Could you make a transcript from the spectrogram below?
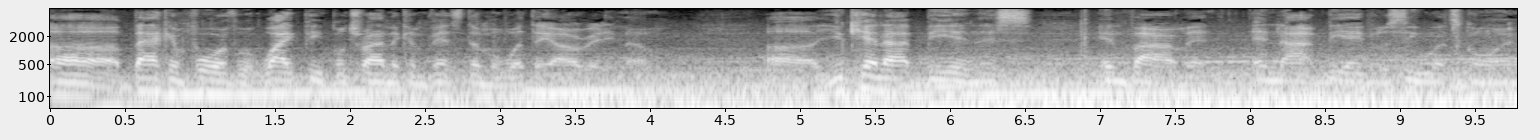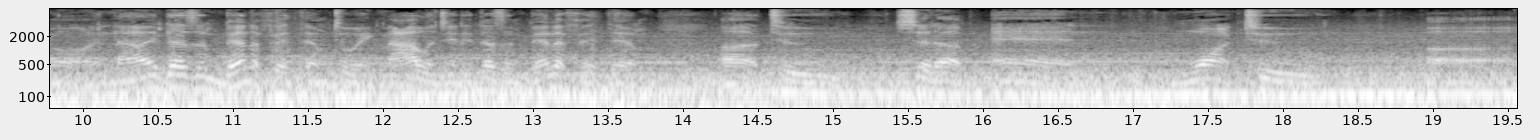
uh, back and forth with white people trying to convince them of what they already know. Uh, you cannot be in this environment and not be able to see what's going on. Now, it doesn't benefit them to acknowledge it. It doesn't benefit them uh, to sit up and want to uh,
